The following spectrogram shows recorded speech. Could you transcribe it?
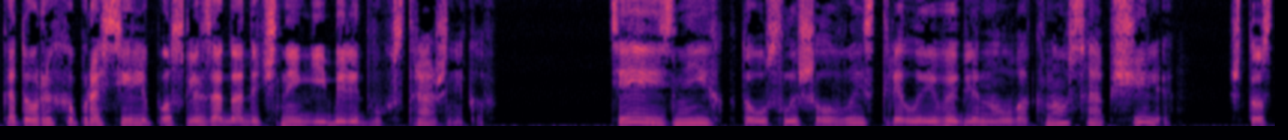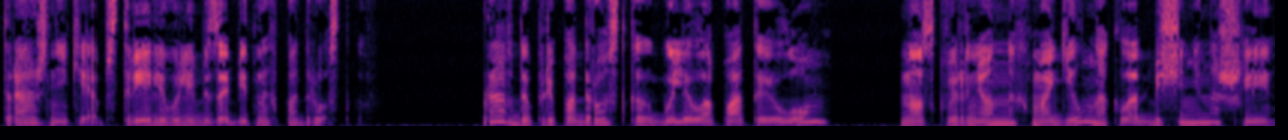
которых опросили после загадочной гибели двух стражников. Те из них, кто услышал выстрелы и выглянул в окно, сообщили, что стражники обстреливали безобидных подростков. Правда, при подростках были лопаты и лом, но скверненных могил на кладбище не нашли,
